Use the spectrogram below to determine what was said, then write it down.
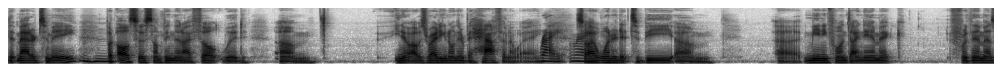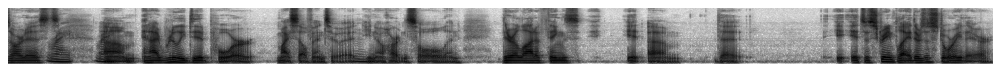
that mattered to me, Mm-hmm. but also something that I felt would. Um, you know, I was writing it on their behalf in a way. Right, So I wanted it to be um, uh, meaningful and dynamic for them as artists. Right, right. Um, and I really did pour myself into it, you know, heart and soul. And there are a lot of things. It um, the it, it's a screenplay. There's a story there,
